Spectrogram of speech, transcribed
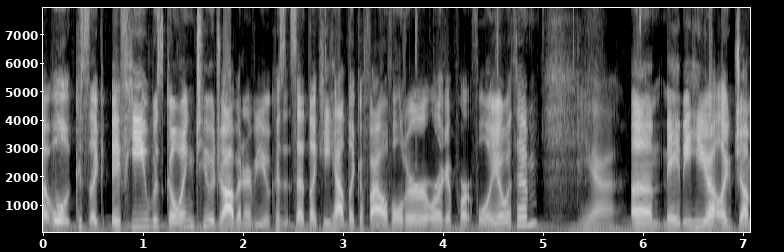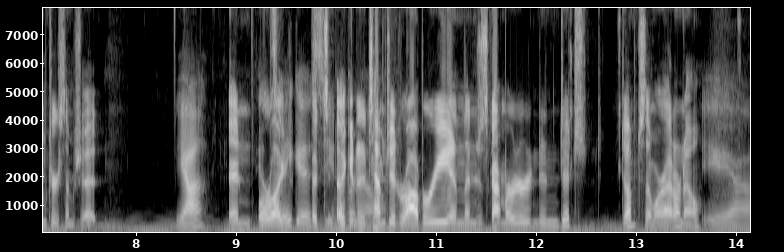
uh, well, because like if he was going to a job interview, because it said like he had like a file folder or like a portfolio with him, Yeah. um, maybe he got like jumped or some shit, Yeah? and or It's like Vegas, a- like an know. attempted robbery, and then just got murdered and ditched, dumped somewhere. I don't know. Yeah.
